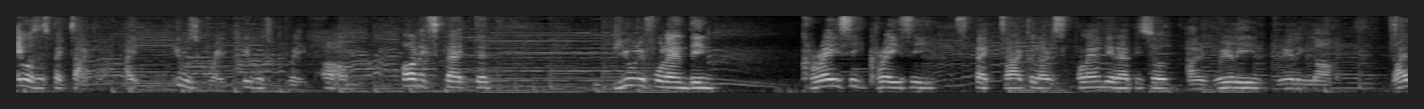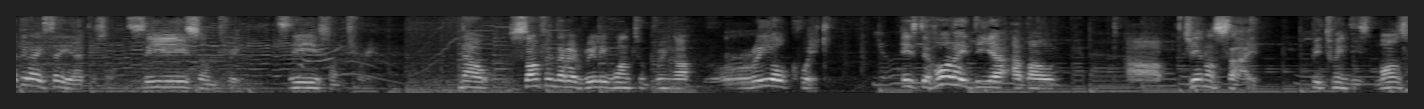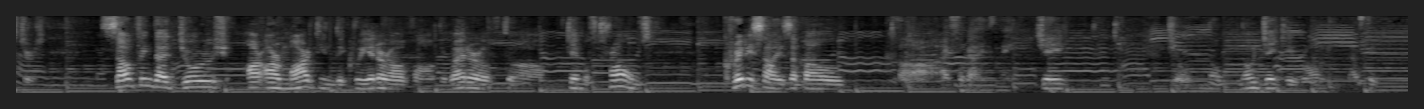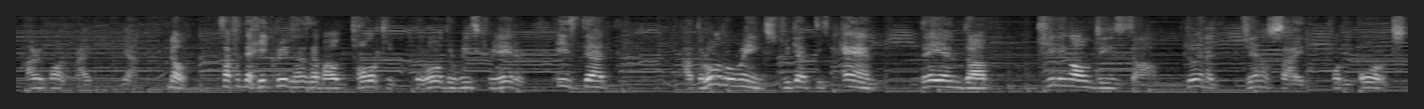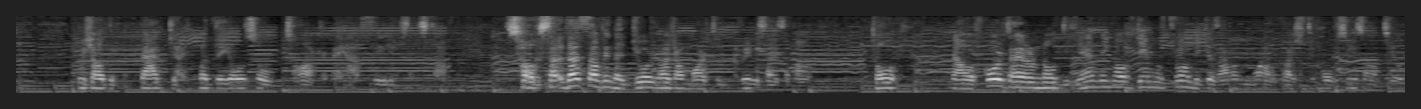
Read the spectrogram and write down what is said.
it was a spectacular. I, it was great. It was great. Um, unexpected, beautiful ending crazy, crazy, spectacular, splendid episode. I really, really love it. Why did I say episode? Season 3. Season 3. Now, something that I really want to bring up real quick is the whole idea about genocide between these monsters. Something that George R. R. Martin, the creator of uh, the writer of uh, Game of Thrones, criticized about. Uh, I forgot his name. J. No, no J.K. Rowling. That's the Harry Potter, right? Yeah. No, something that he criticized about Tolkien, the Lord of the Rings creator, is that at the Lord of the Rings, you get the end, they end up killing all these, um, doing a genocide for the orcs, which are the bad guys, but they also talk and they have feelings and stuff. So, so that's something that George R. R. Martin criticized about Tolkien. Now, of course, I don't know the ending of Game of Thrones because I don't want to watch the whole season until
